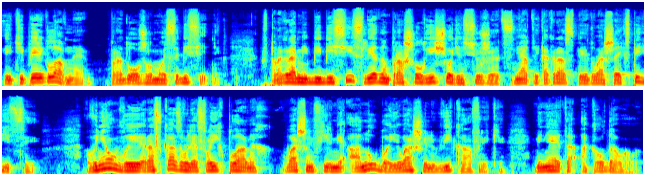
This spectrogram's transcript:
И теперь главное, продолжил мой собеседник. В программе BBC следом прошел еще один сюжет, снятый как раз перед вашей экспедицией. В нем вы рассказывали о своих планах, вашем фильме «Ануба» и вашей любви к Африке. Меня это околдовало.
